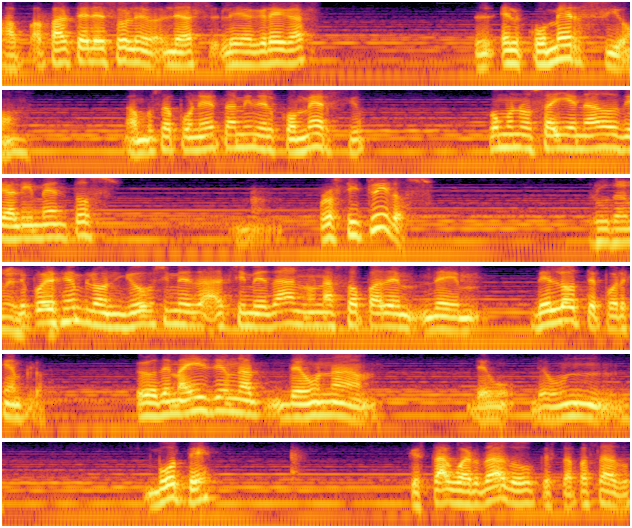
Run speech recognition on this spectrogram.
aparte de eso, le, agregas el, comercio. Vamos a poner también el comercio, cómo nos ha llenado de alimentos prostituidos. por ejemplo, yo si me, da, si me dan una sopa de, de, lote, por ejemplo, pero de maíz de una, de una, de un bote, que está guardado, que está pasado,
